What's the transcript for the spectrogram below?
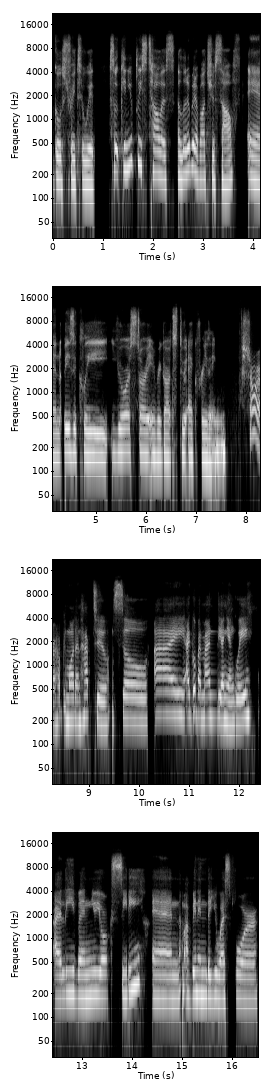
go straight to it. So, can you please tell us a little bit about yourself and basically your story in regards to egg freezing? Sure, I'll be more than happy to. So I I go by Mandy Anyangwe. I live in New York City and I've been in the US for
